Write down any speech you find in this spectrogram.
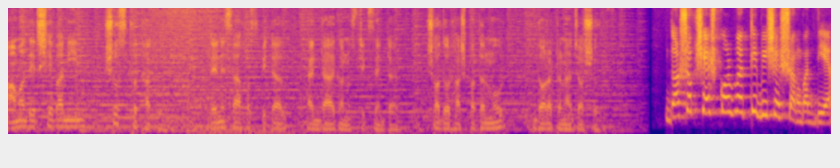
আমাদের সেবা নিন, সুস্থ থাকুন। Renaissance hospital and diagnostic centre, সদর হাসপাতাল মোড়, দরাটানা যশোর। দর্শক, শেষ করব একটি বিশেষ সংবাদ দিয়ে।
